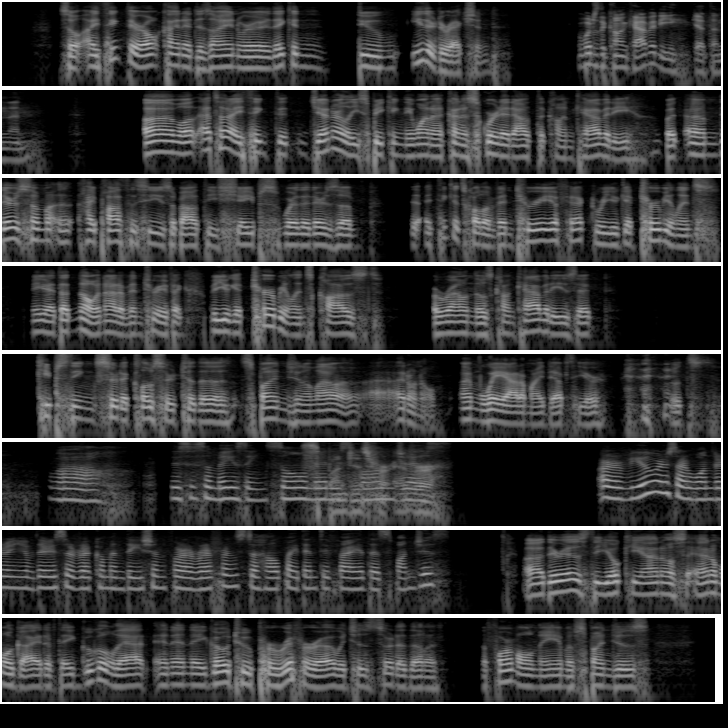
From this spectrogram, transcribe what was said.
So I think they're all kind of designed where they can do either direction. What does the concavity get them then? Uh, well, that's what I think that generally speaking, they want to kind of squirt it out the concavity. But um, there's some uh, hypotheses about these shapes where there's a, I think it's called a Venturi effect, where you get turbulence. Maybe I thought, no, not a Venturi effect, but you get turbulence caused around those concavities that keeps things sort of closer to the sponge and allow, I, I don't know. I'm way out of my depth here. So it's Wow, this is amazing. So many Sponges sponges. forever. Our viewers are wondering if there is a recommendation for a reference to help identify the sponges. Uh, there is the Okeanos Animal Guide. If they Google that and then they go to Porifera, which is sort of the, the formal name of sponges,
